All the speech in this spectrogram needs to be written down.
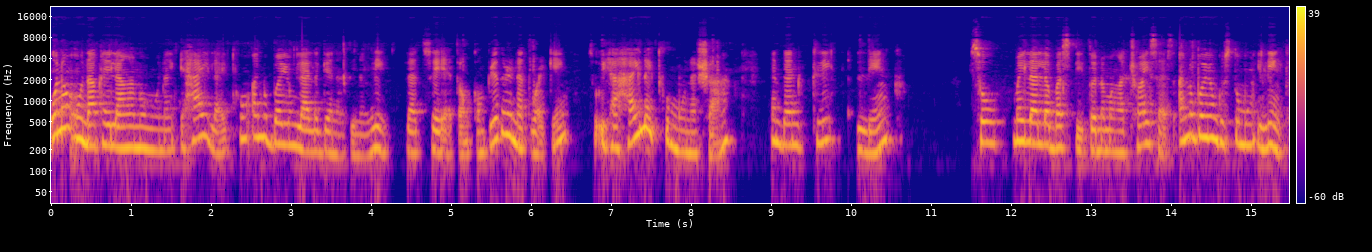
Unang-una, kailangan mo munang i-highlight kung ano ba yung lalagyan natin ng link. Let's say, itong computer networking. So, i-highlight ko muna siya. And then, click link So, may lalabas dito ng mga choices. Ano ba yung gusto mong i-link?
